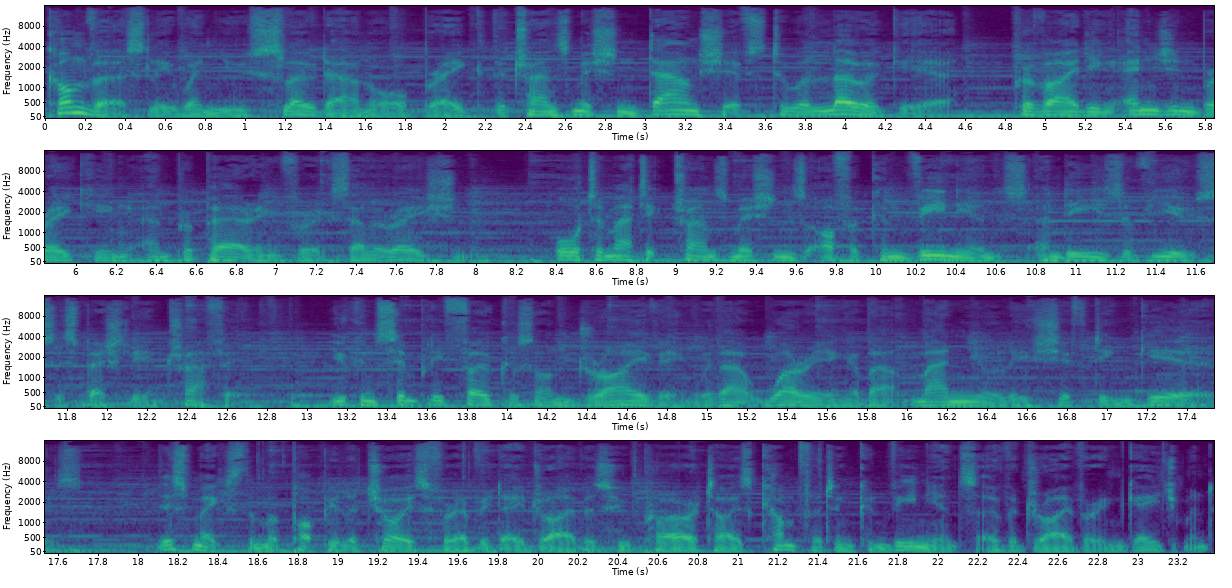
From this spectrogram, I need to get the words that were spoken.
Conversely, when you slow down or brake, the transmission downshifts to a lower gear, providing engine braking and preparing for acceleration. Automatic transmissions offer convenience and ease of use, especially in traffic. You can simply focus on driving without worrying about manually shifting gears. This makes them a popular choice for everyday drivers who prioritize comfort and convenience over driver engagement.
